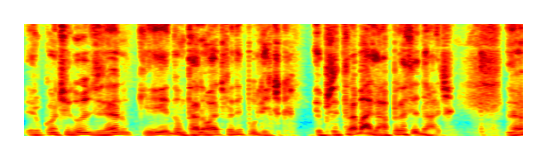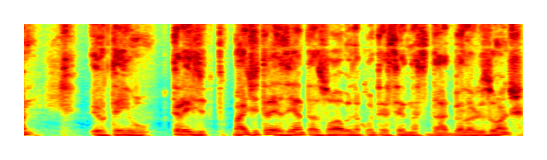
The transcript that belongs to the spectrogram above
eu continuo dizendo que não está na hora de fazer política. Eu preciso trabalhar pela cidade. Né? Eu tenho três, mais de 300 obras acontecendo na cidade de Belo Horizonte.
